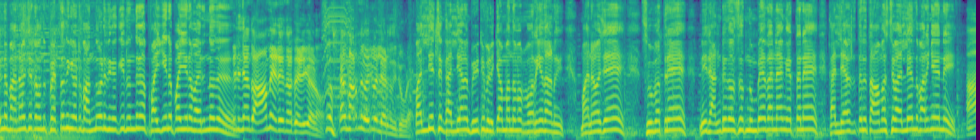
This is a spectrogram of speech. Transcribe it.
എന്റെ മനോജേട്ടൻ ഒന്ന് പെട്ടെന്ന് ഇങ്ങോട്ട് വന്നുകൊണ്ട് നിങ്ങൾക്ക് ഇതെന്തിനാ പയ്യനെ പയ്യനെ വരുന്നത്? പിന്നെ ഞാൻ ആമയുടെ നിനക്ക് എഴുതിയാണോ? ഞാൻ നടന്നു വരുമല്ലായിരുന്നു നിന്റെ കൂടെ. വല്യച്ഛൻ കല്യാണം വീട്ടിൽ വിളിക്കാൻ വന്നപ്പോ പറഞ്ഞതാണ് മനോജേ സുഭദ്രേ നീ രണ്ടു ദിവസത്തിന് മുമ്പേ തന്നെ അങ്ങ് എത്തനെ കല്യാണത്തിന് താമസിച്ചു വല്ലേ എന്ന് പറഞ്ഞു തന്നെ ആ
